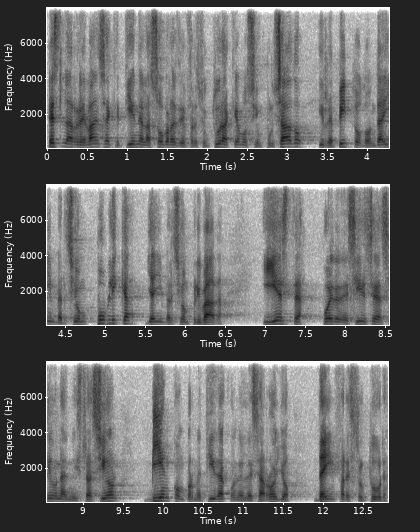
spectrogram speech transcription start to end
Es la relevancia que tienen las obras de infraestructura que hemos impulsado y repito, donde hay inversión pública y hay inversión privada. Y esta puede decirse ha sido una administración bien comprometida con el desarrollo de infraestructura.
